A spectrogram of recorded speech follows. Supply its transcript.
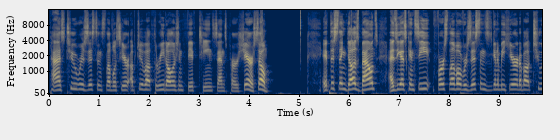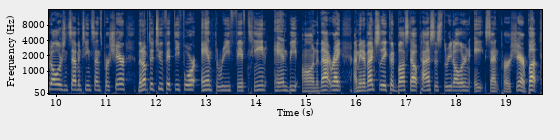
past two resistance levels here, up to about $3.15 per share. So, if this thing does bounce, as you guys can see, first level of resistance is going to be here at about $2.17 per share, then up to 254 and 315 and beyond that, right? I mean, eventually it could bust out past this $3.08 per share, but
